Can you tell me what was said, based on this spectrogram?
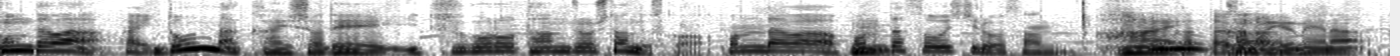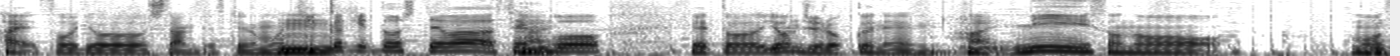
ホンダははい。どんな会社でいつ頃誕生したんですか、ホンダは本田宗一郎さんってはい。いう方が、かの有名な。はい、創業したんですけども、うん。きっかけとしては戦後、えっと、46年はい。にそのもううん。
